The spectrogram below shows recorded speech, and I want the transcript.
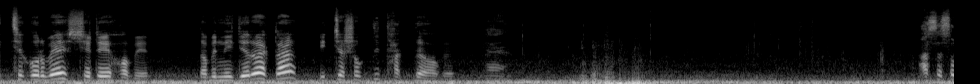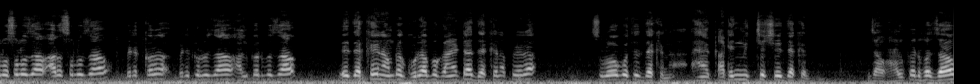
ইচ্ছে করবে সেটাই হবে। তবে নিজেরও একটা ইচ্ছা শক্তি থাকতে হবে। হ্যাঁ। আস্তে স্লো স্লো যাও, আরও স্লো যাও, ব্রেক করো, ব্রেক করে যাও, হাল করবে যাও। এই দেখেন আমরা ঘুরাবো গাড়িটা, দেখেন আপনারা স্লো গতি দেখেন। হ্যাঁ কাটিং নিচ্ছে, সেই দেখেন। যাও, হাল করবে, যাও,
